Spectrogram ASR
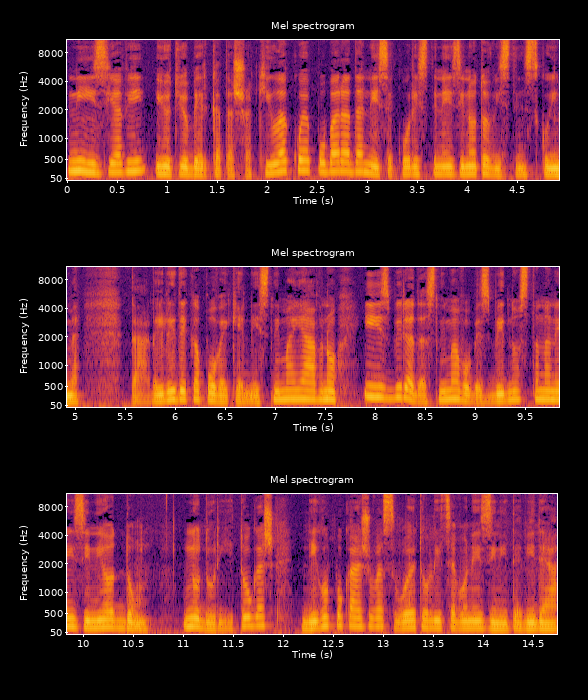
Ни изјави јутјуберката Шакила која побара да не се користи незиното вистинско име. Таа вели дека повеќе не снима јавно и избира да снима во безбедноста на нејзиниот дом но дури и тогаш не го покажува своето лице во незините видеа.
